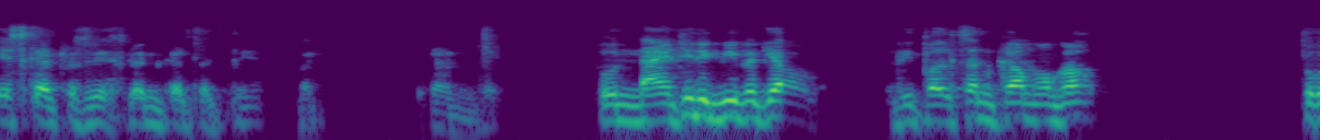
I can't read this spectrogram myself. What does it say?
इस कैरेक्टर से एक्सप्लेन कर सकते हैं बट तो 90 डिग्री पे क्या होगा? रिपल्सन कम होगा। तो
